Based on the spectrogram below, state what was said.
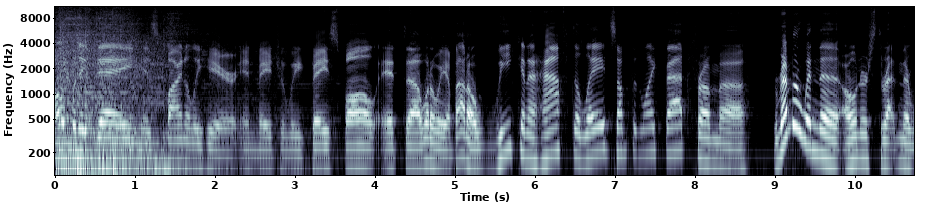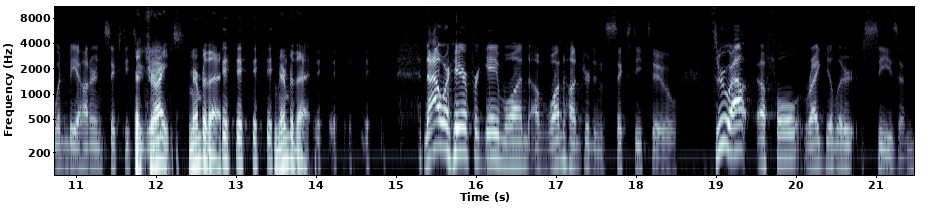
Opening day is finally here in Major League Baseball. It uh, what are we about a week and a half delayed, something like that from. Uh, remember when the owners threatened there wouldn't be 162 That's right. Remember that. Remember that. now we're here for game one of 162 throughout a full regular season,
